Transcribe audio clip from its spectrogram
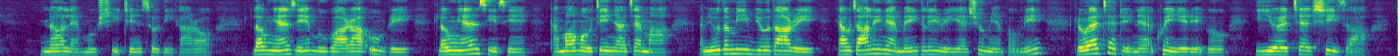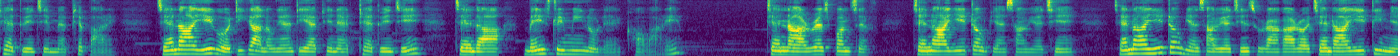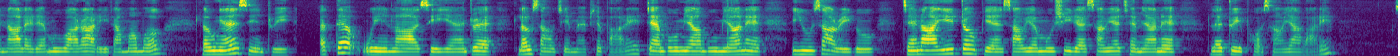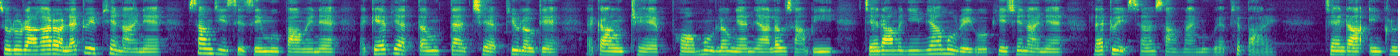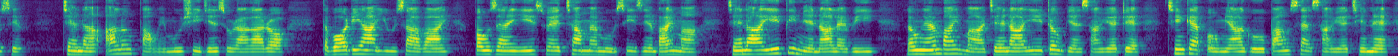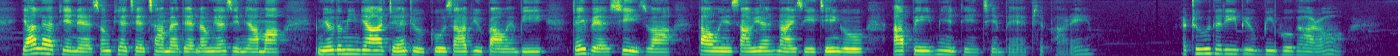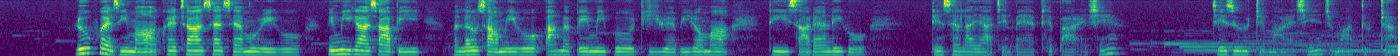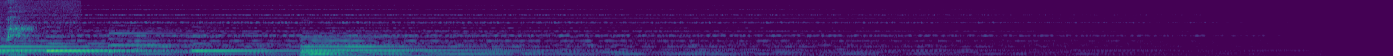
နားလည်မှုရှိခြင်းဆိုသည်ကတော့ လုပ်ငန်းစဉ်မူဝါဒဥပဒေလုပ်ငန်းအစီအစဉ်ဒါမှမဟုတ်ကြေညာချက်မှာအမျိုးသမီးမျိုးသားတွေယောက်ျားလေးနဲ့မိန်းကလေးတွေရဲ့ရှုမြင်ပုံတွေလိုအပ်ချက်တွေနဲ့အခွင့်အရေးတွေကိုရည်ရွယ်ချက်ရှိစွာထည့်သွင်းခြင်းပဲဖြစ်ပါတယ်။ gender ရေးကိုအဓိကလုပ်ငန်းတစ်ရပ်ဖြစ်တဲ့ထည့်သွင်းခြင်း gender mainstreaming လို့လည်းခေါ်ပါတယ်။ gender responsive gender ရေးတုံ့ပြန်ဆောင်ရွက်ခြင်း gender ရေးတုံ့ပြန်ဆောင်ရွက်ခြင်းဆိုတာကတော့ gender ရေးသိမြင်နားလည်တဲ့မူဝါဒတွေဒါမှမဟုတ်လုပ်ငန်းစဉ်တွေ အသက်ဝင်လာစေရန်အတွက်လှုံ့ဆော်ခြင်းပဲဖြစ်ပါတယ်။တန်ဖိုးများမှုများနဲ့အယူဆတွေကိုဂျန်နာရေးတုံ့ပြန်ဆောင်ရွက်မှုရှိတဲ့ဆောင်ရွက်ချက်များနဲ့လက်တွေ့ဖော်ဆောင်ရပါတယ်။ဆိုလိုတာကတော့လက်တွေ့ဖြစ်နိုင်တဲ့စောင့်ကြည့်စစ်ဆေးမှုပါဝင်တဲ့အကဲဖြတ်သုံးသပ်ချက်ပြုလုပ်တဲ့အကောင့်ထဲဖော်မှုလုပ်ငန်းများလှုပ်ဆောင်ပြီးဂျန်ဒါမညီမျှမှုတွေကိုဖြည့်ရှင်းနိုင်တဲ့လက်တွေ့စမ်းဆောင်နိုင်မှုပဲဖြစ်ပါတယ်။ gender inclusive gender အလုံးပါဝင်မှုရှိခြင်းဆိုတာကတော့ သဘောတရားအယူဆပိုင်းပုံစံရေးဆွဲချမှတ်မှုအစီအစဉ်ပိုင်းမှာဂျန်နာရေးသိမြင်နားလည်ပြီးလုပ်ငန်းပိုင်းမှာဂျန်နာရေးတုံ့ပြန်ဆောင်ရွက်တဲ့ချင်းကပ်ပုံများကိုပေါင်းဆက်ဆောင်ရွက်ခြင်းနဲ့ရလဒ်ဖြစ်တဲ့ဆုံးဖြတ်ချက်ချမှတ်တဲ့လုပ်ငန်းစဉ်များမှာအမျိုးသမီးများတန်းတူကိုစားပြုပါဝင်ပြီးဒိတ်ပဲရှိစွာပါဝင်ဆောင်ရွက်နိုင်စေခြင်းကိုအားပေးမြင့်တင်ခြင်းပဲဖြစ်ပါတယ်။အထူးသတိပြုမိဖို့ကတော့လူဖွဲ့စည်းမှာခွဲခြားဆက်ဆံမှုတွေကိုမိမိကစပြီး မလုံဆောင်မိဖို့အာမပေးမိဖို့ဒီရွယ်ပြီးတော့မှဒီစာတန်းလေးကိုတင်ဆက်လိုက်ရခြင်းပဲဖြစ်ပါတယ်ရှင်ကျေးဇူးတင်ပါတယ်ရှင်ကျွန်မတူတာပါ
